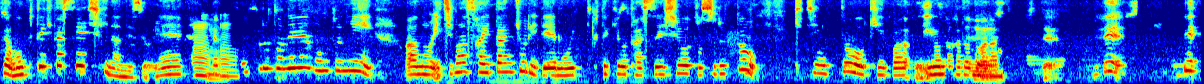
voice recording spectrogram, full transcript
じゃあ目的達成意識なんですよね。うんだからそうするとね、本当に、あの、一番最短距離で目的を達成しようとすると、きちんとキーパー、いろんな方とアラインして、で、で、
